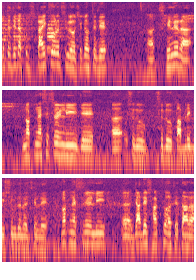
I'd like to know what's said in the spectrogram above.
যেটা যেটা খুব স্ট্রাইক করেছিল সেটা হচ্ছে যে ছেলেরা নট নেসেসারিলি যে শুধু শুধু পাবলিক বিশ্ববিদ্যালয়ের ছেলে নট নেসেসারিলি যাদের স্বার্থ আছে তারা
